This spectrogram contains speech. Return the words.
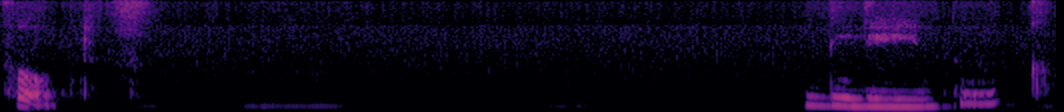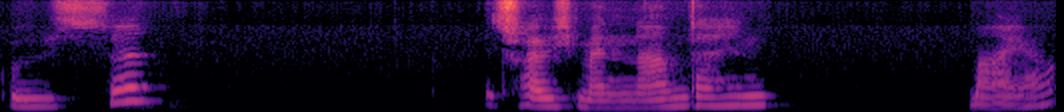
Punkt. Liebe Grüße. Jetzt schreibe ich meinen Namen dahin. Maya.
